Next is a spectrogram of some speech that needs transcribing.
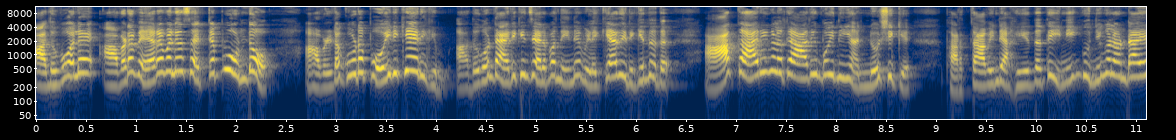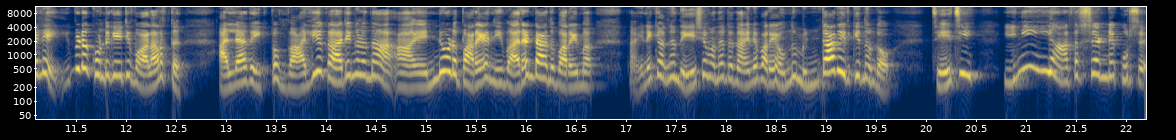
അതുപോലെ അവിടെ വേറെ വല്ല സെറ്റപ്പും ഉണ്ടോ? അവളുടെ കൂടെ പോയിരിക്കായിരിക്കും. അതുകൊണ്ടായിരിക്കും ചിലപ്പോൾ നിന്നെ വിളിക്കാതിരിക്കുന്നത്. ആ കാര്യങ്ങളൊക്കെ ആദ്യം പോയി നീ അന്വേഷിക്ക്. ഭർത്താവിന്റെ അഹിതത്തെ ഇനിയും കുഞ്ഞുങ്ങളുണ്ടായാലേ ഇവിടെ കൊണ്ടുകയറ്റി വളർത്ത്. അല്ലാതെ ഇപ്പം വലിയ കാര്യങ്ങളൊന്നും എന്നോട് പറയാൻ നീ വരണ്ടാന്ന് പറയുമ്പോൾ നയനയ്ക്ക് അങ്ങ് ദേഷ്യം വന്നിട്ട് നയനെ പറയാം ഒന്നും മിണ്ടാതിരിക്കുന്നുണ്ടോ? ചേച്ചി ഇനി ഈ ആദർശനെ കുറിച്ച്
